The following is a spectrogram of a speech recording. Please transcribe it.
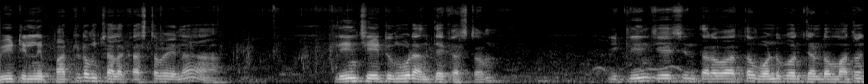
వీటిల్ని పట్టడం చాలా కష్టమైన క్లీన్ చేయటం కూడా అంతే కష్టం. ఈ క్లీన్ చేసిన తర్వాత వండుకొని తినడం మాత్రం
